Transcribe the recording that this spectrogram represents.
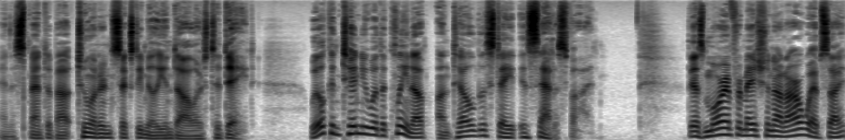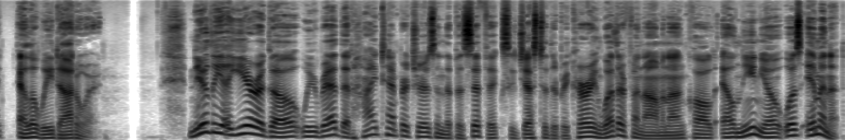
and has spent about $260 million to date. We'll continue with the cleanup until the state is satisfied. There's more information on our website, loe.org. Nearly a year ago, we read that high temperatures in the Pacific suggested the recurring weather phenomenon called El Nino was imminent.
